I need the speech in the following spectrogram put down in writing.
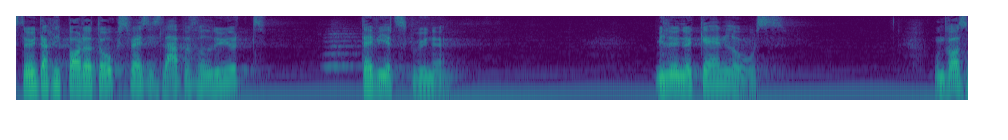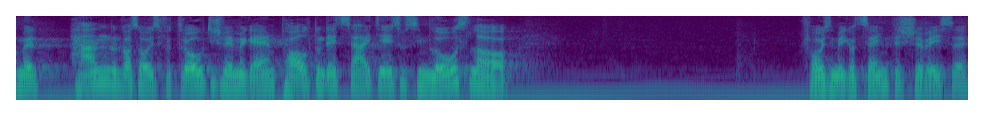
Es klingt ein bisschen paradox, wer sein Leben verliert, der wird es gewinnen. Wir lassen nicht gerne los. Und was wir haben und was uns vertraut ist, wenn wir gerne behalten. Und jetzt sagt Jesus im Loslassen von unserem egozentrischen Wesen,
